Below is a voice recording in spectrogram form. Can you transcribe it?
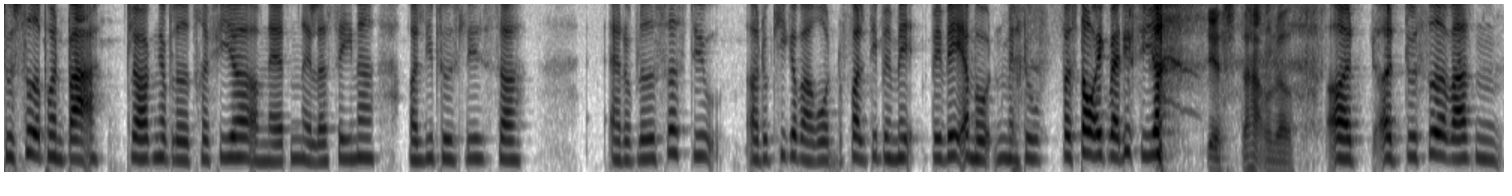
Du sidder på en bar, klokken er blevet 3-4 om natten eller senere, og lige pludselig så er du blevet så stiv, og du kigger bare rundt. Folk de bevæger munden, men du forstår ikke, hvad de siger. Yes, der har man været. Og, og du sidder bare sådan,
